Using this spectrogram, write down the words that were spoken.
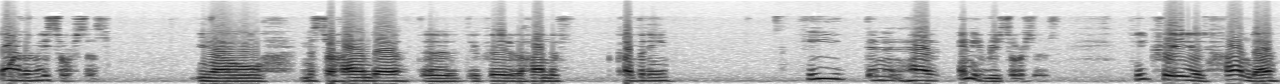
Or the resources. You know, Mr. Honda, the, the creator of the Honda company, he didn't have any resources. He created Honda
